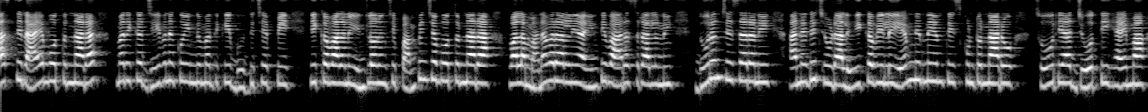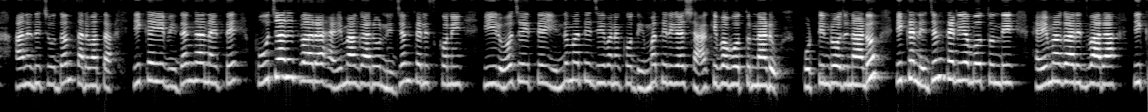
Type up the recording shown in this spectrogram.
ఆస్తి రాయబోతున్నారా? మరిక జీవనకు ఇందుమతికి బుద్ధి చెప్పి ఇక వాళ్ళని ఇంట్లో నుంచి పంపించబోతున్నారా? వాళ్ళ మనవరాల్ని ఆ ఇంటి వారసురాలని దూరం చేశారని అనేది చూడాలి. ఇక వీళ్ళు ఏం నిర్ణయం తీసుకుంటున్నారు? సూర్య జ్యోతి హైమ అనేది చూద్దాం తర్వాత. ఇక ఈ విధంగానైతే పూజారి ద్వారా హైమ గారు నిజం తెలుసుకొని ఈ రోజైతే ఇందుమతి జీవనకు దిమ్మ తిరిగే షాక్ ఇవ్వబోతున్నాడు పుట్టినరోజు నాడు ఇక నిజం తెలియబోతుంది. హేమ గారి ద్వారా ఇక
